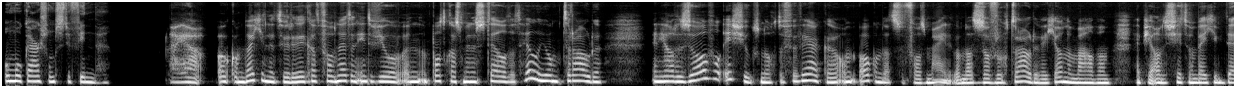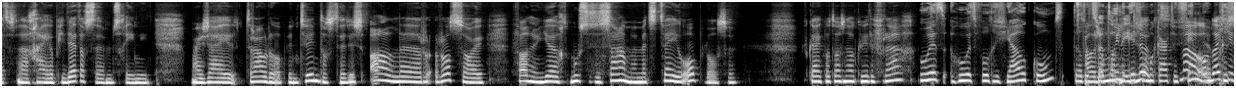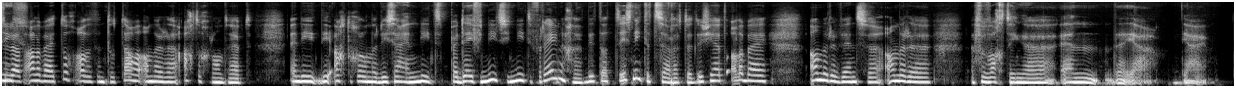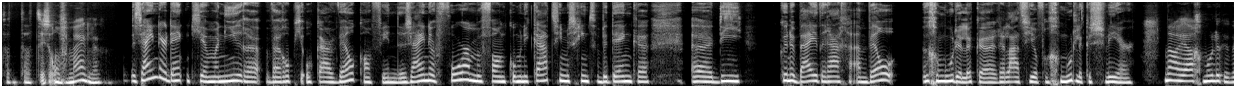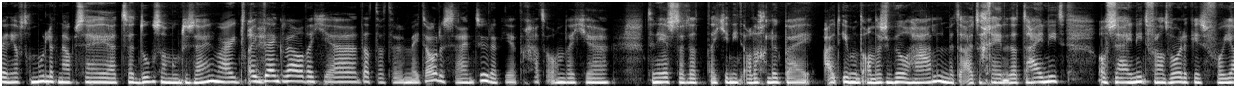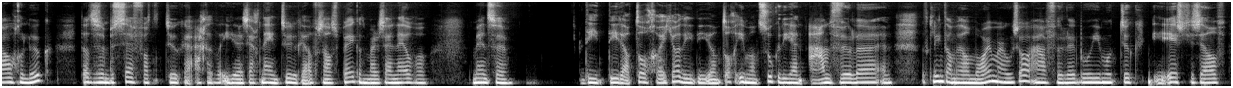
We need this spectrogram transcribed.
om elkaar soms te vinden? Nou ja, ook omdat je natuurlijk. Ik had volgens net een interview, een, een podcast met een stel dat heel jong trouwde. En die hadden zoveel issues nog te verwerken. Om, ook omdat ze volgens mij, omdat ze zo vroeg trouwden, weet je wel. Normaal dan heb je alles shit een beetje. Dan ga je op je dertigste misschien niet. Maar zij trouwden op hun twintigste. Dus alle rotzooi van hun jeugd moesten ze samen met z'n tweeën oplossen. Kijk, wat was nou ook weer de vraag? Hoe het, hoe het volgens jou komt dat het oh, zo moeilijk is om elkaar te nou, vinden. Omdat je inderdaad allebei toch altijd een totaal andere achtergrond hebt. En die, die achtergronden die zijn niet per definitie niet te verenigen. Dit, dat is niet hetzelfde. Dus je hebt allebei andere wensen, andere verwachtingen. En ja, ja dat, dat is onvermijdelijk. Zijn er, denk je, manieren waarop je elkaar wel kan vinden? Zijn er vormen van communicatie misschien te bedenken uh, die kunnen bijdragen aan wel een gemoedelijke relatie of een gemoedelijke sfeer? Nou ja, gemoedelijk. Ik weet niet of het gemoedelijk nou per se het doel zou moeten zijn. Maar ik, ik denk wel dat, je, dat dat er methodes zijn, tuurlijk. het gaat erom dat je ten eerste dat, dat je niet alle geluk bij uit iemand anders wil halen. Met uit degene dat hij niet of zij niet verantwoordelijk is voor jouw geluk. Dat is een besef wat natuurlijk eigenlijk wel iedereen zegt. Nee, natuurlijk heel vanzelfsprekend. Maar er zijn heel veel mensen die, die dat toch, weet je wel, die, die dan toch iemand zoeken die hen aanvullen. En dat klinkt dan heel mooi, maar hoezo aanvullen? Je moet natuurlijk eerst jezelf,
